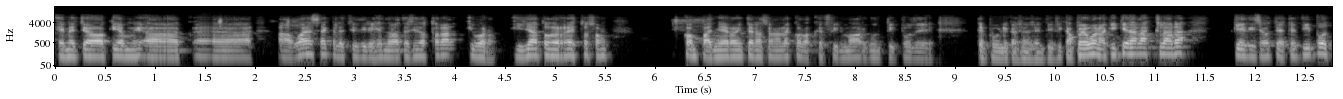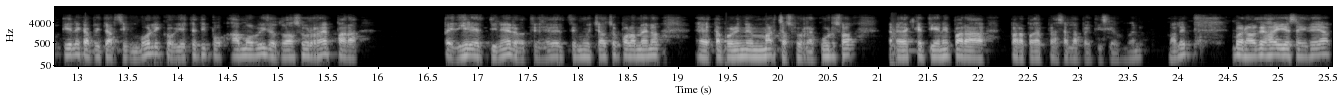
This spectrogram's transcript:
he metido aquí a, a, a, que le estoy dirigiendo la tesis doctoral, y bueno, y ya todo el resto son compañeros internacionales con los que he firmado algún tipo de, publicación científica. Pero bueno, aquí queda las claras que dice, hostia, este tipo tiene capital simbólico y este tipo ha movido toda su red para pedir el dinero. Este, este, muchacho por lo menos eh, está poniendo en marcha sus recursos eh, que tiene para, para, poder hacer la petición. Bueno, ¿vale? Bueno, os dejo ahí esa idea.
